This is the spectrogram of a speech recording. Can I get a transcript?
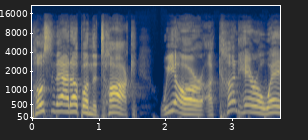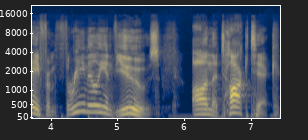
Posted that up on the talk. We are a cunt hair away from three million views on the talk tick.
